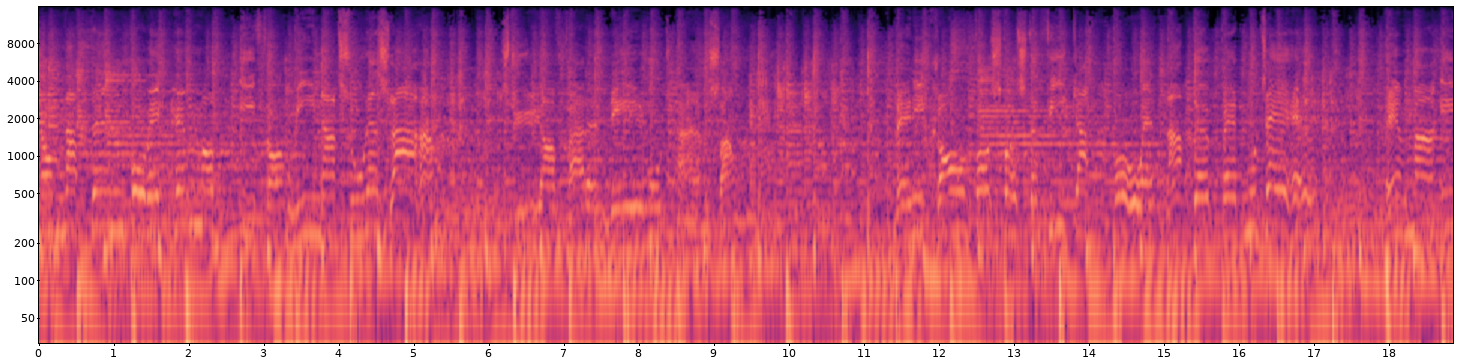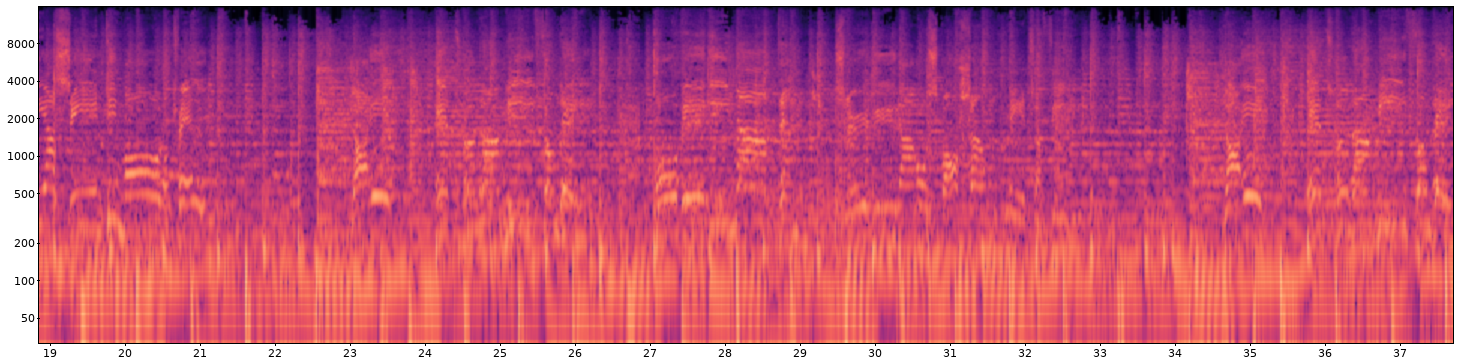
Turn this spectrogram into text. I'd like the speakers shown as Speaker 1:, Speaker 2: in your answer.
Speaker 1: genom natten på väg hemåt ifrån midnattssolens land styr jag färden ner mot Härnösand. Men i Kramfors första fika på ett nattöppet motell. Hemma är jag sent imorgon kväll. Jag är 100 mil från dig. Jag är 100 mil från dig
